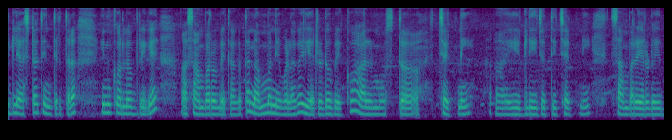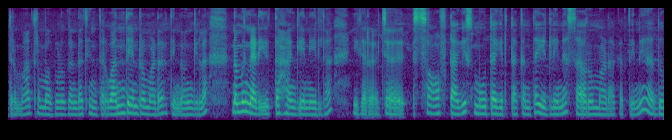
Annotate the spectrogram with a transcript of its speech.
ಇಡ್ಲಿ ಅಷ್ಟೇ ತಿಂತಿರ್ತಾರೆ ಇನ್ನು ಕೆಲವೊಬ್ಬರಿಗೆ ಸಾಂಬಾರು ಬೇಕಾಗುತ್ತೆ. ನಮ್ಮ ಮನೆ ಒಳಗೆ ಎರಡೂ ಬೇಕು ಆಲ್ಮೋಸ್ಟ್ ಚಟ್ನಿ. ಇಡ್ಲಿ ಜೊತೆ ಚಟ್ನಿ, ಸಾಂಬಾರು ಎರಡು ಇದ್ರೆ ಮಾತ್ರ ಮಗಳು ಗಂಡ ತಿಂತಾರೆ. ಒಂದೇನರ ಮಾಡಿದ್ರೆ ತಿನ್ನೋಂಗಿಲ್ಲ. ನಮಗೆ ನಡೆಯುತ್ತೆ ಹಾಗೇನಿಲ್ಲ ಈಗ ಚ ಸಾಫ್ಟಾಗಿ ಸ್ಮೂತಾಗಿರ್ತಕ್ಕಂಥ ಇಡ್ಲಿನ ಸರ್ವ್ ಮಾಡಾಕತ್ತೀನಿ. ಅದು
